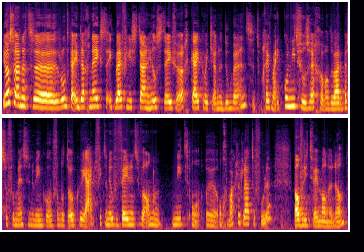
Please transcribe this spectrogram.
die was aan het uh, rondkijken. Ik dacht, nee, ik, ik, blijf hier staan heel stevig. Kijken wat je aan het doen bent. En op gegeven moment, ik kon niet veel zeggen. Want er waren best wel veel mensen in de winkel. En vond dat ook, ja, dat vind ik dan heel vervelend. Ik wil anderen niet on, ongemakkelijk laten voelen. Behalve die twee mannen dan.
